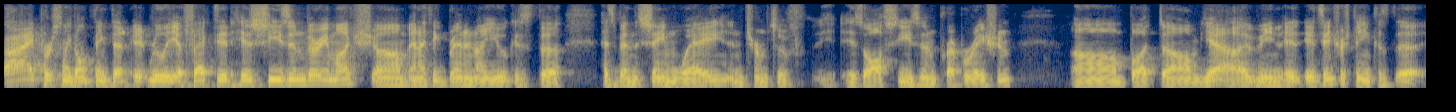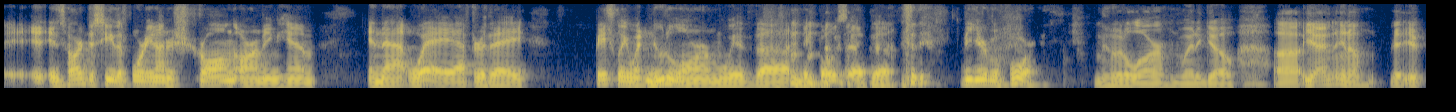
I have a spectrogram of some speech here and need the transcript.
I personally don't think that it really affected his season very much, um, and I think Brandon Aiyuk is the has been the same way in terms of his off season preparation. Um, but um, yeah, I mean, it, it's interesting because it, it's hard to see the 49ers strong arming him in that way after they basically went noodle arm with uh, Nick Bosa the, the year before. Noodle arm, and way to go. Uh, yeah, and you know, it,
